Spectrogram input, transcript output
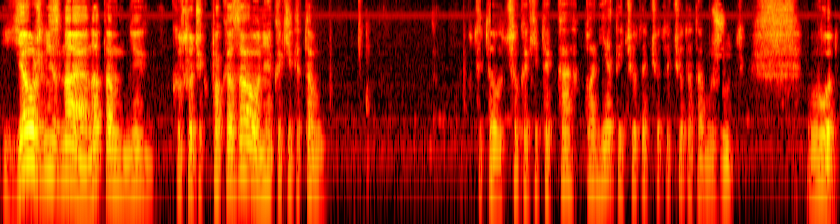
я уже не знаю, она там кусочек показала, у нее какие-то там вот это вот все какие-то как планеты, что-то, что-то, что-то там жуть. Вот.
